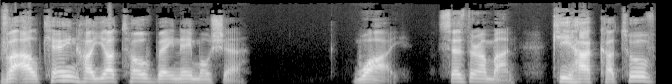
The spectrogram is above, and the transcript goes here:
Va'al kein hayatov Moshe. Why? Says the Ramban. Ki hakatuv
